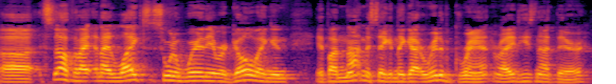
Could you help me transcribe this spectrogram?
uh, stuff. And I and I liked sort of where they were going. And if I'm not mistaken, they got rid of Grant, right? He's not there.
